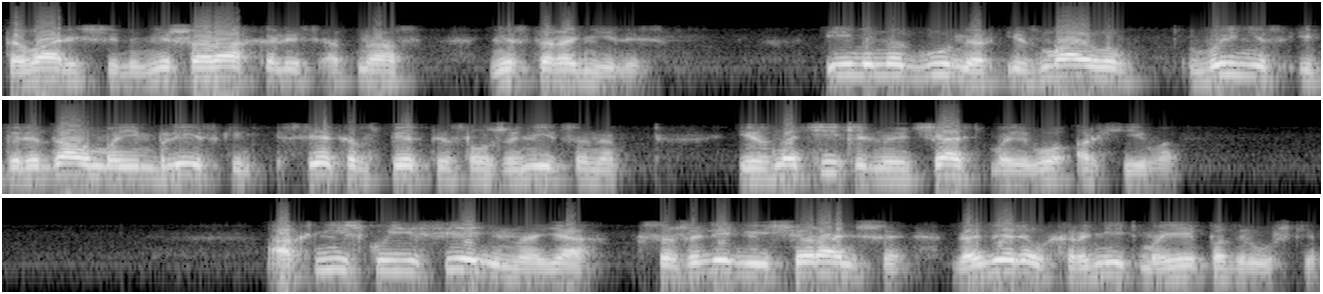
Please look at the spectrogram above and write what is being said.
товарищами, не шарахались от нас, не сторонились. Именно Гумер Измайлов вынес и передал моим близким все конспекты Солженицына и значительную часть моего архива. А книжку Есенина я, к сожалению, еще раньше доверил хранить моей подружке.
